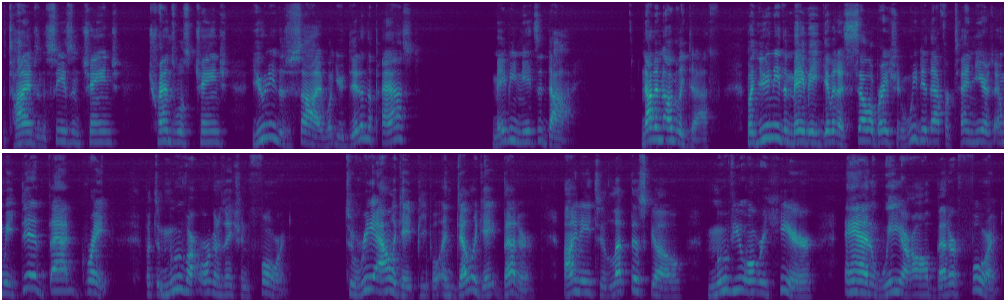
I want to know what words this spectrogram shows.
the times and the seasons change, trends will change. You need to decide what you did in the past maybe needs to die. Not an ugly death, But you need to maybe give it a celebration. We did that for 10 years and we did that great. But to move our organization forward, to reallocate people and delegate better, I need to let this go, move you over here, and we are all better for it.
